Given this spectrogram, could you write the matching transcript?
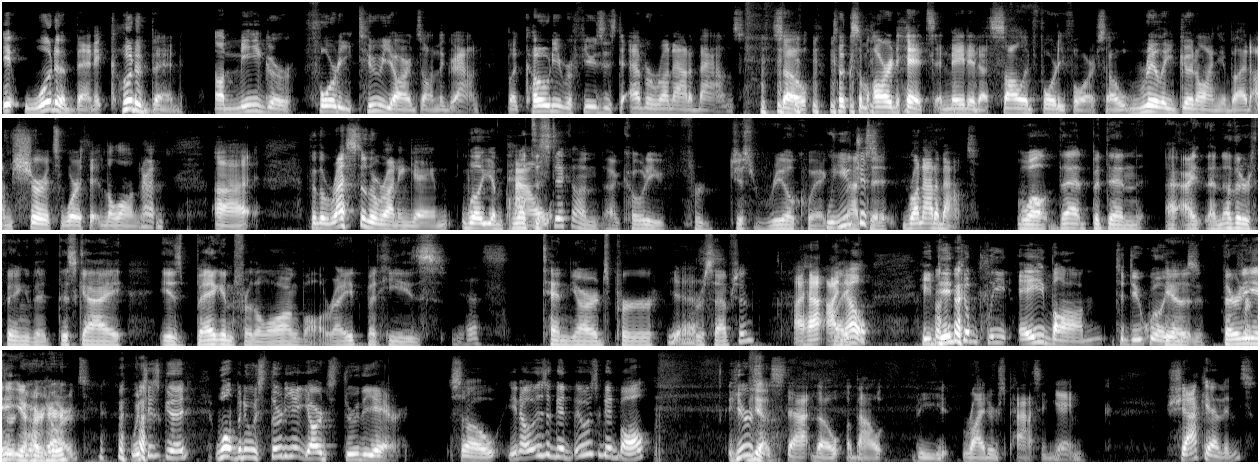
It would have been, it could have been a meager 42 yards on the ground, but Cody refuses to ever run out of bounds. So took some hard hits and made it a solid 44. So really good on you, bud. I'm sure it's worth it in the long run. Uh, for the rest of the running game, William Powell. well, to stick on uh, Cody for just real quick. will you just to- run out of bounds? Well, that, but then I, I another thing that this guy is begging for the long ball, right? But he's Yes. ten yards per Yes. reception. I ha- I Like- know. He did complete a bomb to Duke Williams. 31 yarder. yards, which is good. Well, but it was 38 yards through the air. So, you know, it was a good it was a good ball. Here's Yeah. a stat though about the Riders passing game. Shaq Evans,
